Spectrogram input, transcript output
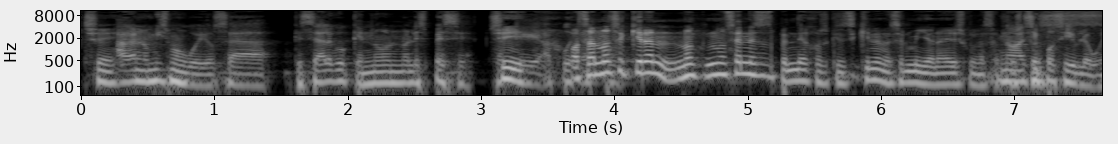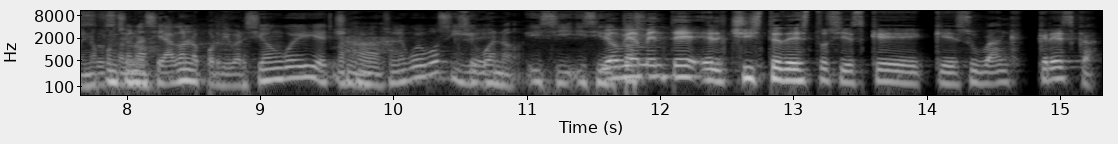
Sí. Hagan lo mismo, güey. O sea, que sea algo que no, no les pese. O sea, Sí, o sea, no se quieran, no, no sean esos pendejos que se quieren hacer millonarios con las apuestas. No, es imposible, güey. No O sea, funciona no. así. Háganlo por diversión, güey. Echen, Ajá. échenle huevos y Sí. bueno, y si, y si Y obviamente el chiste de esto sí es que, que su bank crezca,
